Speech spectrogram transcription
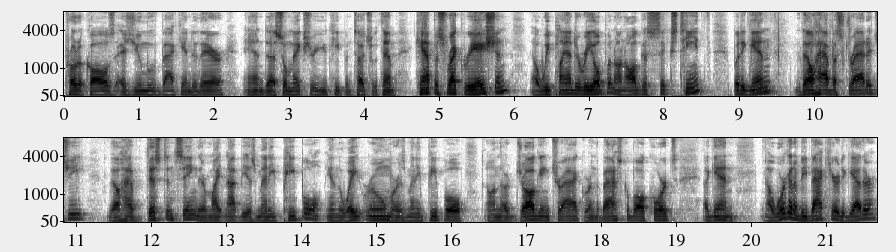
protocols as you move back into there, and uh, so make sure you keep in touch with them. Campus recreation, uh, we plan to reopen on August 16th, but again, they'll have a strategy. They'll have distancing. There might not be as many people in the weight room or as many people on the jogging track or in the basketball courts. Again, we're going to be back here together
